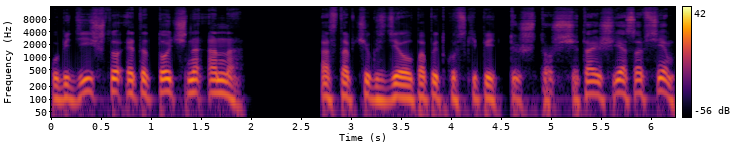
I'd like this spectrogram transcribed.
Убедись, что это точно она. Остапчук сделал попытку вскипеть. Ты что ж, считаешь, я совсем?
